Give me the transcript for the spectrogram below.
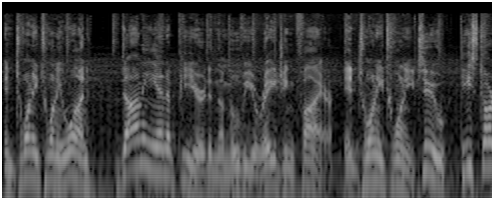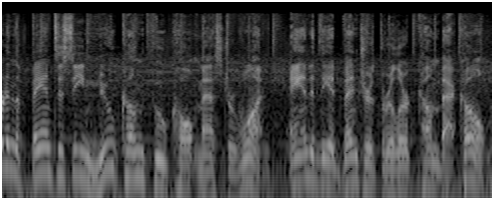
In 2021, Donnie Yen appeared in the movie Raging Fire. In 2022, he starred in the fantasy New Kung Fu Cult Master 1 and in the adventure thriller Come Back Home.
